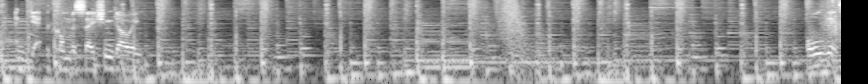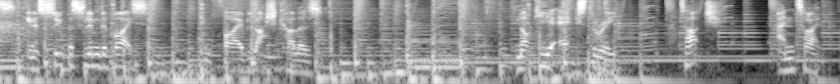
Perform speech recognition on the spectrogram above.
and get the conversation going. All this in a super slim device in five lush colours. Nokia X3. Touch and type.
